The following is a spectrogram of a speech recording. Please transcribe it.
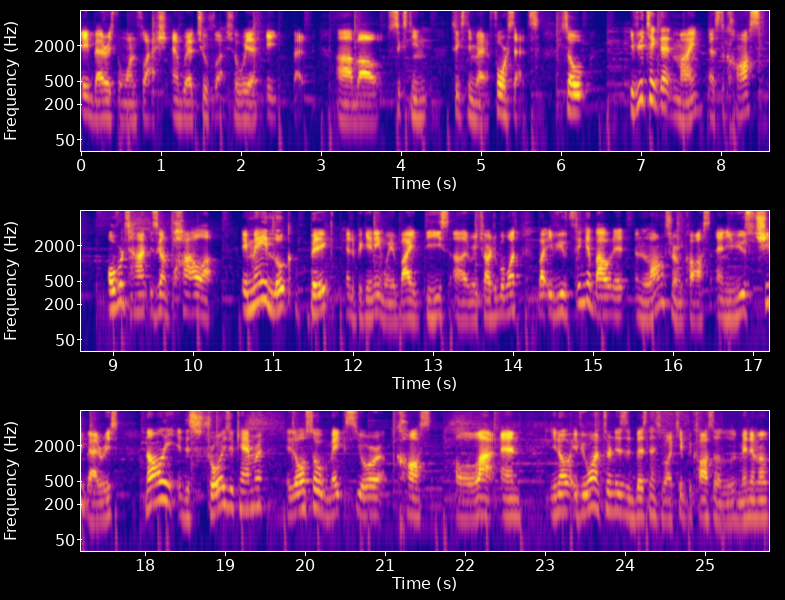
Eight batteries for one flash and we have two flash so we have eight batteries uh, about 16 16 batteries four sets. So if you take that in mind as the cost over time it's gonna pile up it may look big at the beginning when you buy these uh, rechargeable ones, but if you think about it in long-term cost and you use cheap batteries, not only it destroys your camera, it also makes your cost a lot. And you know, if you want to turn this into business, you want to keep the cost at a minimum.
